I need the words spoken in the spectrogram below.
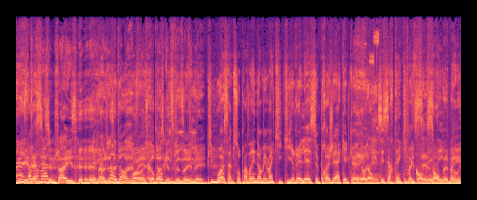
Lui, il est assis sur une chaise. non, je sais pas. Non, non, je comprends Donc, ce que tu veux puis- dire, puis- mais. Puis moi, ça me surprendrait énormément qu'il qu'il relaie ce projet à quelqu'un Ben d'autre. C'est certain qu'il va le C'est compléter. son bébé. Ben oui.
